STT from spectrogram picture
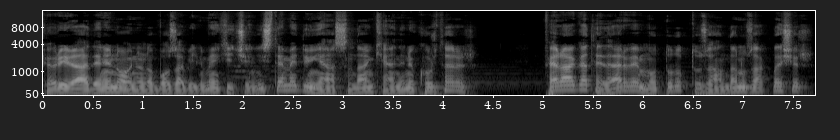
Kör iradenin oyununu bozabilmek için isteme dünyasından kendini kurtarır. Feragat eder ve mutluluk tuzağından uzaklaşır.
